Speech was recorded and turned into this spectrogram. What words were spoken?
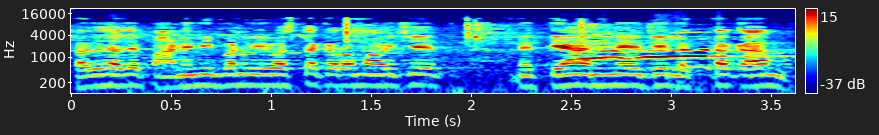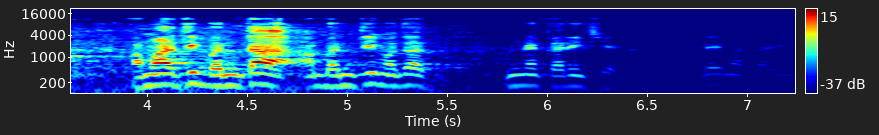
સાથે સાથે પાણીની પણ વ્યવસ્થા કરવામાં આવી છે. અને ત્યાં અમને જે લગતા કામ અમારાથી બનતા બનતી મદદ અમને કરી છે. જય માતાજી.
